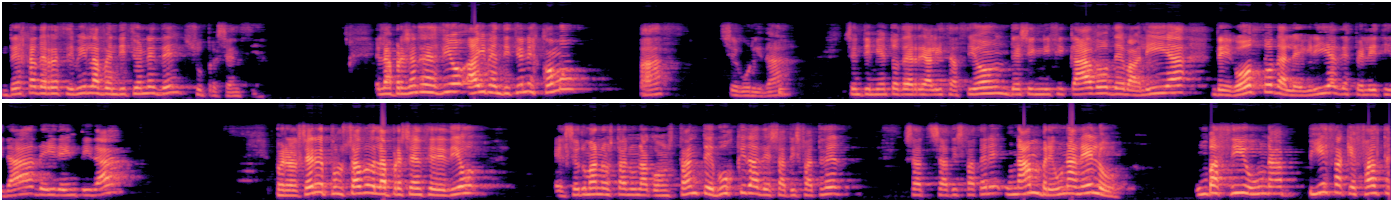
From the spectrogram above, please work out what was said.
deja de recibir las bendiciones de su presencia. En la presencia de Dios hay bendiciones como paz, seguridad, sentimiento de realización, de significado, de valía, de gozo, de alegría, de felicidad, de identidad. Pero al ser expulsado de la presencia de Dios, el ser humano está en una constante búsqueda de satisfacer, satisfacer un hambre, un anhelo, un vacío, una pieza que falta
